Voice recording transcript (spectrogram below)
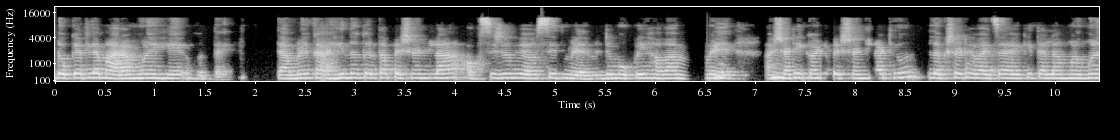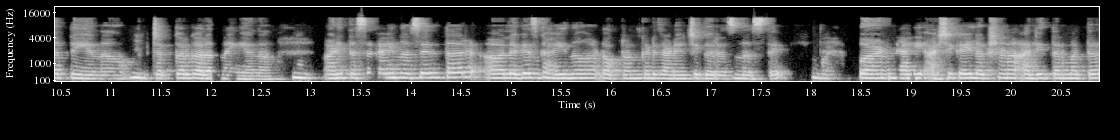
डोक्यातल्या मारामुळे हे होत आहे त्यामुळे काही न करता पेशंटला ऑक्सिजन व्यवस्थित मिळेल म्हणजे मोकळी हवा मिळेल अशा ठिकाणी पेशंटला ठेवून लक्ष ठेवायचं आहे की त्याला मळमळत नाहीये ना. चक्कर करत नाहीये ना. आणि तसं काही नसेल तर लगेच घाईनं डॉक्टरांकडे जाण्याची गरज नसते. पण काही अशी काही लक्षणं आली तर मात्र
